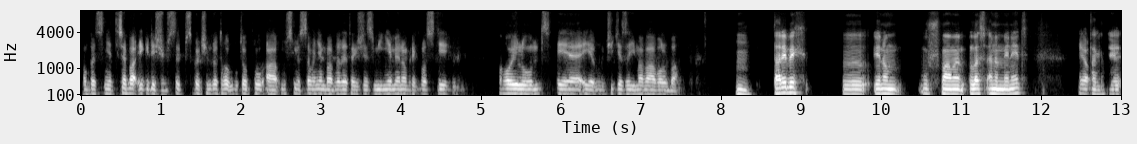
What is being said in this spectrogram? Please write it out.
obecně třeba i když se skočím do toho útoku a už jsme se o něm bavili, takže zmíním jenom v rychlosti Hojlund je, je určitě zajímavá volba. Hmm. Tady bych uh, jenom, už máme less than a minute, Jo. takže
